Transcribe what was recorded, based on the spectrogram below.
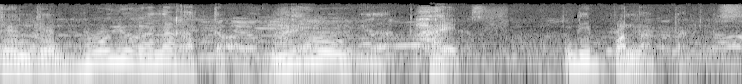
全然防御がなかったから無防御だったんです、で一本になったんです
